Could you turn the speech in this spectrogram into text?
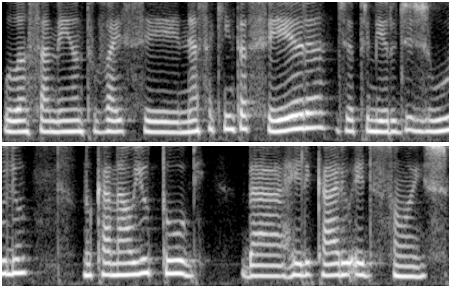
O lançamento vai ser nessa quinta-feira, dia 1 de julho, no canal YouTube da Relicário Edições,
